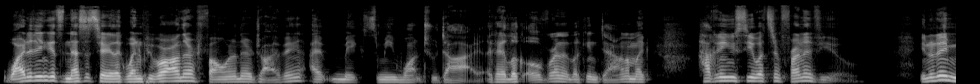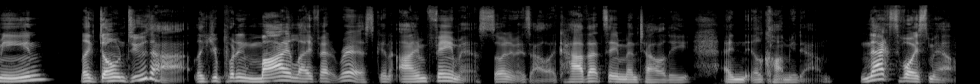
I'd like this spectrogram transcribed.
Why do you think it's necessary? Like when people are on their phone and they're driving, it makes me want to die. Like I look over and they're looking down. I'm like, how can you see what's in front of you? You know what I mean? Like, don't do that. Like you're putting my life at risk, and I'm famous. So, anyways, Alec, have that same mentality, and it'll calm you down. Next voicemail.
